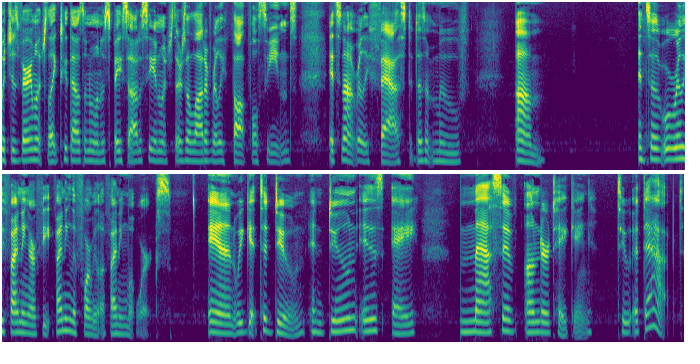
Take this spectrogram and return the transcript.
which is very much like 2001 a space odyssey in which there's a lot of really thoughtful scenes. It's not really fast. It doesn't move. Um, and so we're really finding our feet, finding the formula, finding what works. And we get to Dune, and Dune is a massive undertaking to adapt.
